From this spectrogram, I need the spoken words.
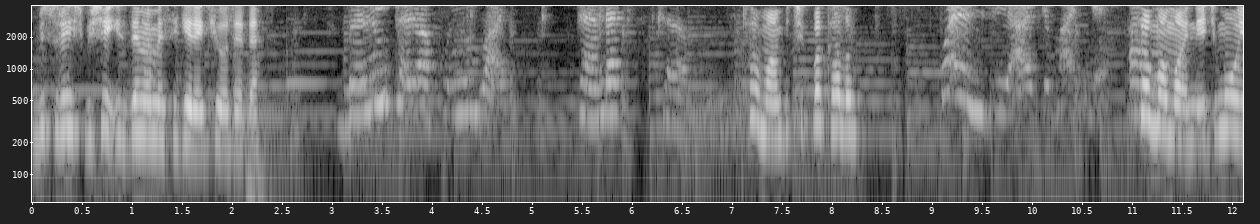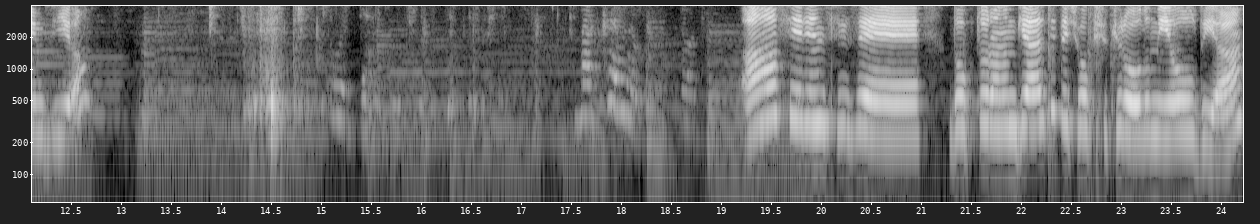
bir süre hiçbir şey izlememesi gerekiyor dedi. Benim telefonum var. Pembe telefonum. Tamam bir çık bakalım. Tamam anneciğim o emziği al. Aferin size. Doktor hanım geldi de çok şükür oğlum iyi oldu ya.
